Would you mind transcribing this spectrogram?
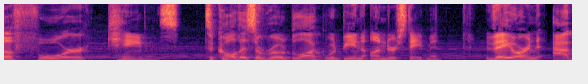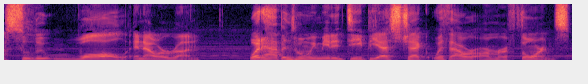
The Four Kings. To call this a roadblock would be an understatement. They are an absolute wall in our run. What happens when we meet a DPS check with our Armor of Thorns?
